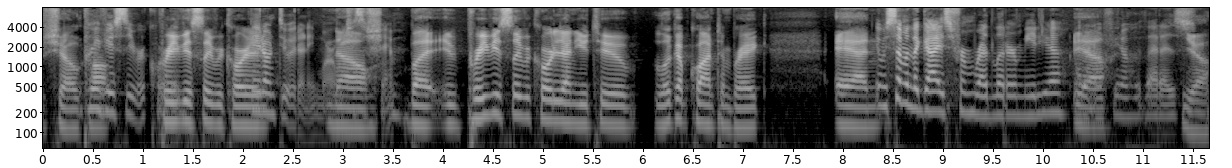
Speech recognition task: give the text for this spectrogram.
show called? previously recorded. Previously recorded. They don't do it anymore, no, which is a shame. but it previously recorded on YouTube. Look up Quantum Break, and It was some of the guys from Red Letter Media. I don't Yeah. know if you know who that is. Yeah.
